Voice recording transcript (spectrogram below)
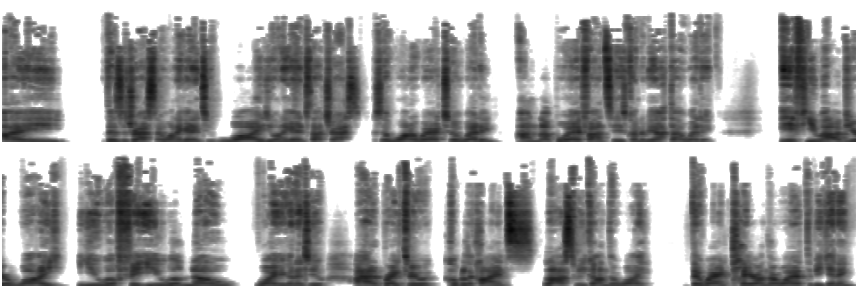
I there's a dress I want to get into. Why do you want to get into that dress? Because I want to wear it to a wedding and a boy I fancy is going to be at that wedding. If you have your why, you will fit, you will know what you're going to do. I had a breakthrough with a couple of clients last week on their why. They weren't clear on their why at the beginning.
